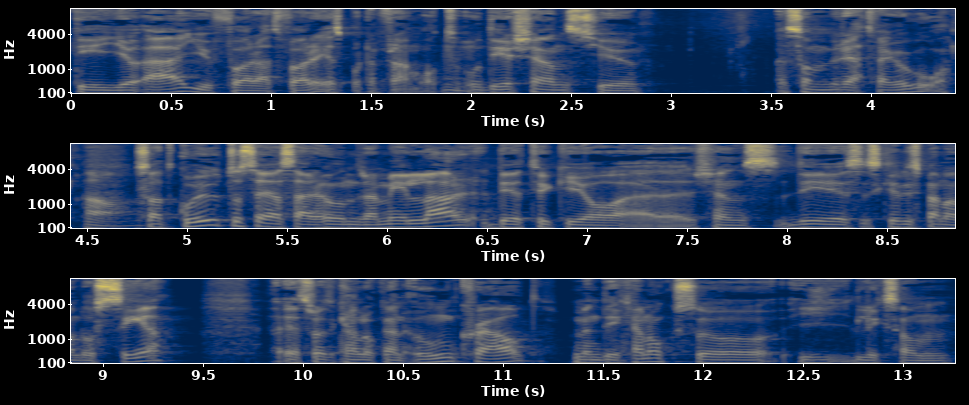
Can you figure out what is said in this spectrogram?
det är ju för att föra e-sporten framåt och det känns ju som rätt väg att gå. Ja. Så att gå ut och säga så här 100 millar, det tycker jag eh, känns, det ska bli spännande att se. Jag tror att det kan locka en ung crowd, men det kan också liksom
